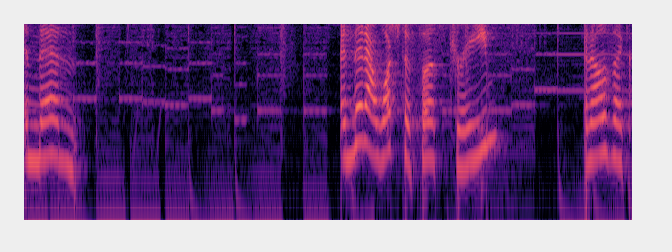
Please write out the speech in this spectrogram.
And then And then I watched her first stream and I was like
